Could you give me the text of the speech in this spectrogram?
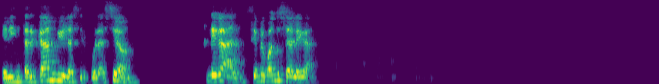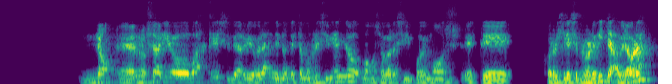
el intercambio y la circulación. Legal, siempre y cuando sea legal. No, eh, Rosario Vázquez de Río Grande, no te estamos recibiendo. Vamos a ver si podemos este, corregir ese problemita. A ver, ahora.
